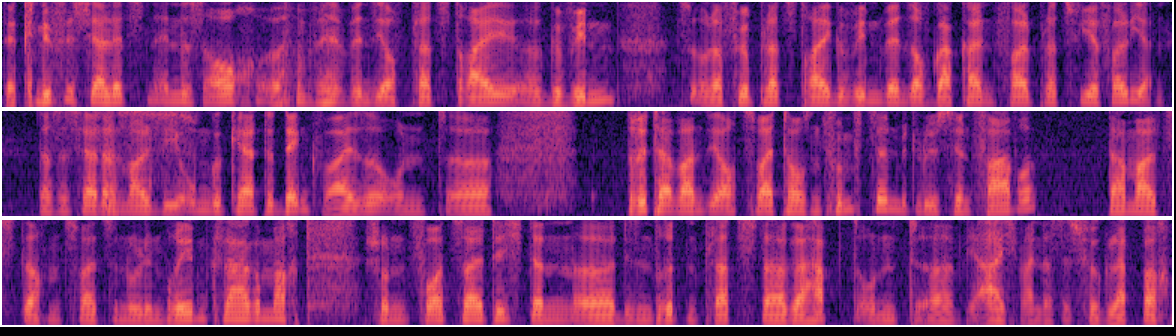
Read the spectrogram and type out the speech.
der Kniff ist ja letzten Endes auch, äh, wenn, sie auf Platz drei äh, gewinnen oder für Platz drei gewinnen, werden sie auf gar keinen Fall Platz vier verlieren. Das ist ja das dann mal die umgekehrte Denkweise. Und äh, Dritter waren sie auch 2015 mit Lucien Favre damals nach dem 2 zu 0 in Bremen klar gemacht, schon vorzeitig dann äh, diesen dritten Platz da gehabt und äh, ja, ich meine, das ist für Gladbach,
